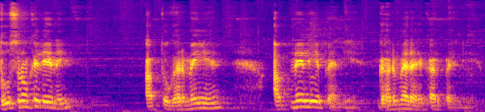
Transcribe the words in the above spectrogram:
दूसरों के लिए नहीं, आप तो घर में ही हैं। अपने लिए पहनिए, घर में रहकर पहनिए।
